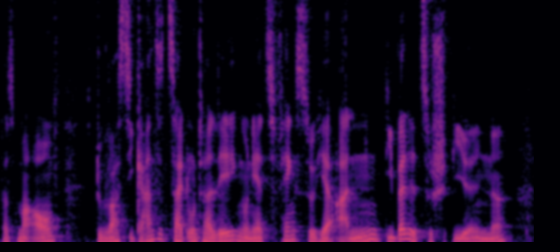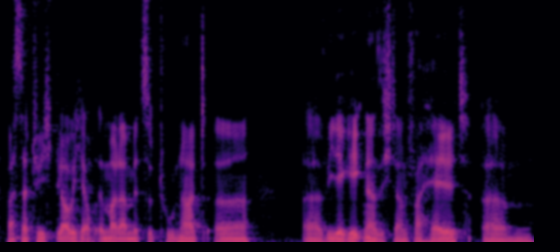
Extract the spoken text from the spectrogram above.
pass mal auf, du warst die ganze Zeit unterlegen und jetzt fängst du hier an, die Bälle zu spielen, ne? Was natürlich, glaube ich, auch immer damit zu tun hat, äh, äh, wie der Gegner sich dann verhält. Ähm,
